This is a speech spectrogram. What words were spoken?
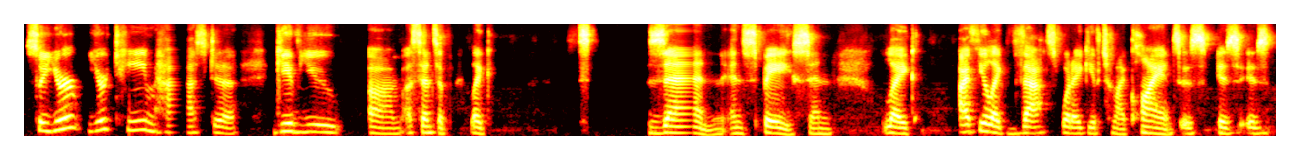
So your your team has to give you um, a sense of like zen and space and like i feel like that's what i give to my clients is is is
